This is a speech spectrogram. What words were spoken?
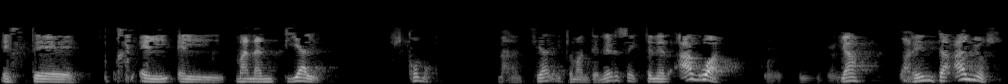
Este, el, el manantial, pues, ¿cómo? Manantial, hay que mantenerse, hay que tener agua. Ya, 40 años.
